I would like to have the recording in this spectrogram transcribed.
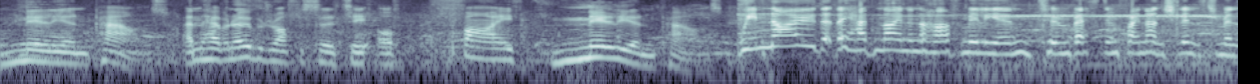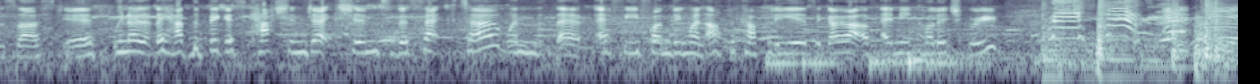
million pounds and they have an overdraft facility of 5 million pounds. We know that they had nine and a half million to invest in financial instruments last year. We know that they had the biggest cash injection to the sector when their FE funding went up a couple of years ago out of any college group. Respect! Respect!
